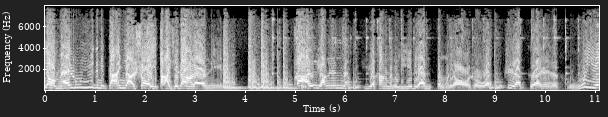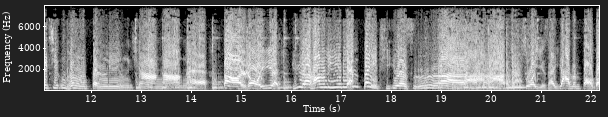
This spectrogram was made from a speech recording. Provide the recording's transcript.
要买鲈鱼的呢，跟俺家少爷打起仗来了呢。他两人呢，余杭那个里边动了手，这个人武艺精通，本领强啊！哎，大少爷余杭里边被踢死啊，所以才衙门报告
